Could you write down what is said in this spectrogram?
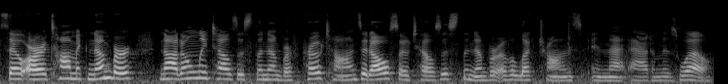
So our atomic number not only tells us the number of protons, it also tells us the number of electrons in that atom as well.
